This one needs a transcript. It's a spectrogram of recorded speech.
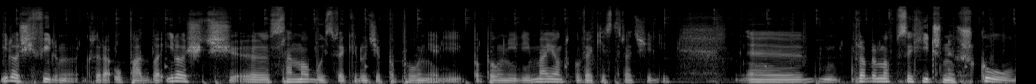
Ilość firm, która upadła, ilość e, samobójstw, jakie ludzie popełnili, popełnili majątków, jakie stracili, problemów psychicznych, szkół,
